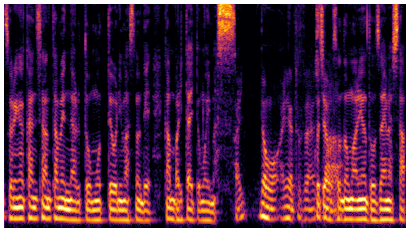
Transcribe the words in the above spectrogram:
それが患者さんのためになると思っておりますので頑張りたいと思います。はい、どうもありがとうございました。こちらこそどうもありがとうございました。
